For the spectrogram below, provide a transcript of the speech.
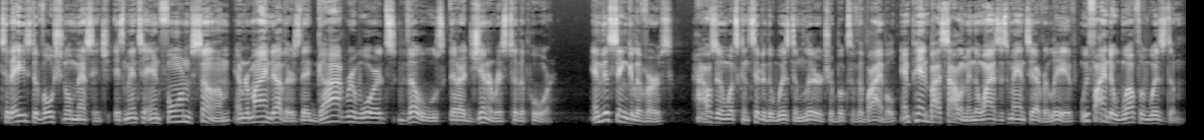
Today's devotional message is meant to inform some and remind others that God rewards those that are generous to the poor. In this singular verse, housed in what's considered the wisdom literature books of the Bible and penned by Solomon, the wisest man to ever live, we find a wealth of wisdom.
